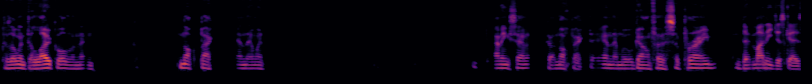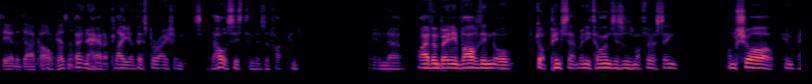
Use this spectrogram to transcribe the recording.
because I went to local and then knocked back and then went Downing Centre, got knocked back there, and then we were going for Supreme. that money just goes down the dark hole, Yeah, doesn't it? Don't know how to play your desperation. The whole system is a fucking. And uh, I haven't been involved in or got pinched that many times. This was my first thing. I'm sure you know.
